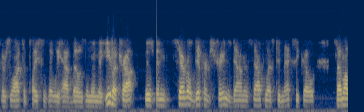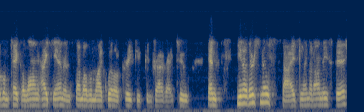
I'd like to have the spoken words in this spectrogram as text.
there's lots of places that we have those. And then the Gila trout, there's been several different streams down in southwest New Mexico. Some of them take a long hike in, and some of them, like Willow Creek, you can drive right to. And, you know, there's no size limit on these fish.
